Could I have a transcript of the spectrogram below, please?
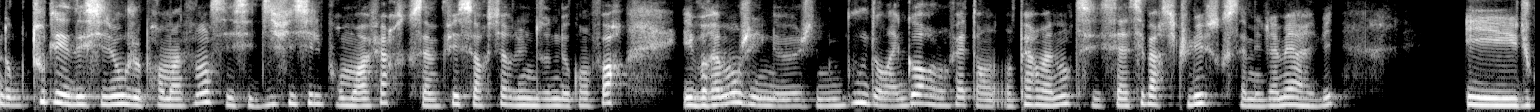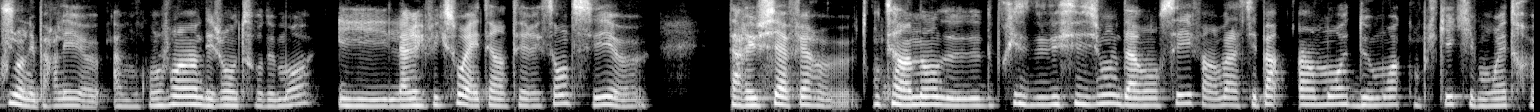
Donc toutes les décisions que je prends maintenant, c'est difficile pour moi à faire parce que ça me fait sortir d'une zone de confort. Et vraiment, j'ai une, boule dans la gorge en fait en, en. C'est assez particulier parce que ça m'est jamais arrivé. Et du coup, j'en ai parlé à mon conjoint, des gens autour de moi. Et la réflexion a été intéressante. C'est, tu as réussi à faire euh, 31 ans de, prise de décision, d'avancer. Enfin voilà, c'est pas un mois, deux mois compliqués qui vont être,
